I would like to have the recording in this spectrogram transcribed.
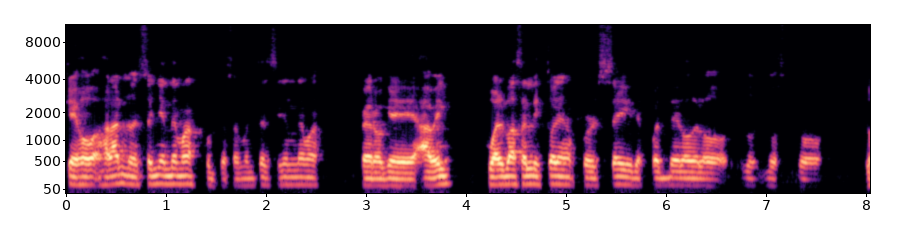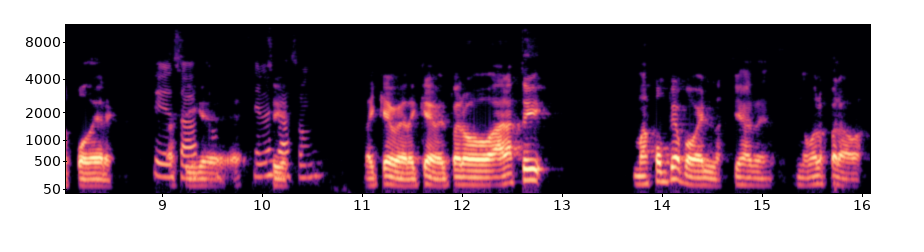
que ojalá no enseñen de más, porque usualmente enseñan de más, pero que a ver cuál va a ser la historia per se después de lo de los, los, los, los- los poderes. Sí, Así exacto. que, Tienes sí. razón. Hay que ver, hay que ver. Pero ahora estoy más pompeado por verla, fíjate, no me lo esperaba.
